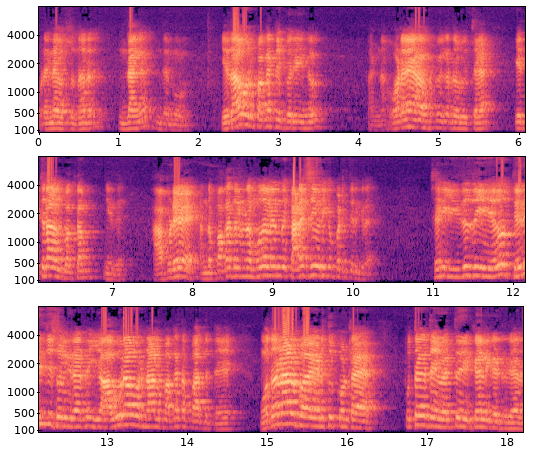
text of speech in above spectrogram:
உடனே அவர் சொன்னார் இந்தாங்க இந்த நூல். ஏதாவது ஒரு பக்கத்தை பெறுவீங்கள் அண்ணா உடனே அவர் பக்கத்தை வச்ச எத்தனாவது பக்கம்? இது. அப்படியே அந்த பக்கத்தில் இருந்த முதல்ல இருந்து கடைசி வரைக்கும் படித்திருக்கிறேன் சரி இது ஏதோ தெரிஞ்சு சொல்கிறாரு. அவராக ஒரு நாலு பக்கத்தை பார்த்துட்டு முதல் நாள் எடுத்துக்கொண்ட புத்தகத்தை வைத்து கேள்வி கேட்டிருக்காரு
